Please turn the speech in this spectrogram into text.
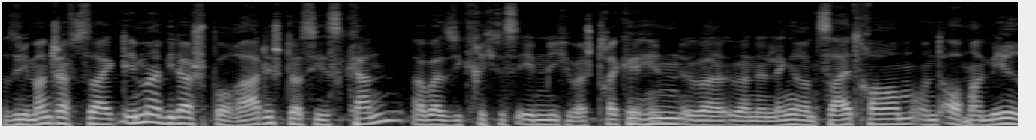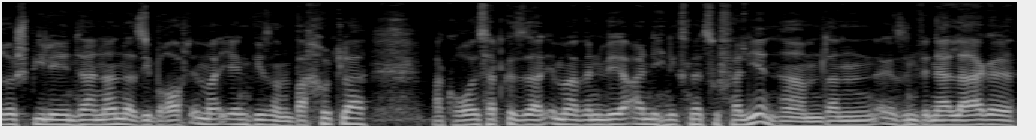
Also die Mannschaft zeigt immer wieder sporadisch, dass sie es kann, aber sie kriegt es eben nicht über Strecke hin, über, über einen längeren Zeitraum und auch mal mehrere Spiele hintereinander. Sie braucht immer irgendwie so einen Wachrüttler. Marco Reus hat gesagt, immer wenn wir eigentlich nichts mehr zu verlieren haben, dann sind wir in der Lage,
